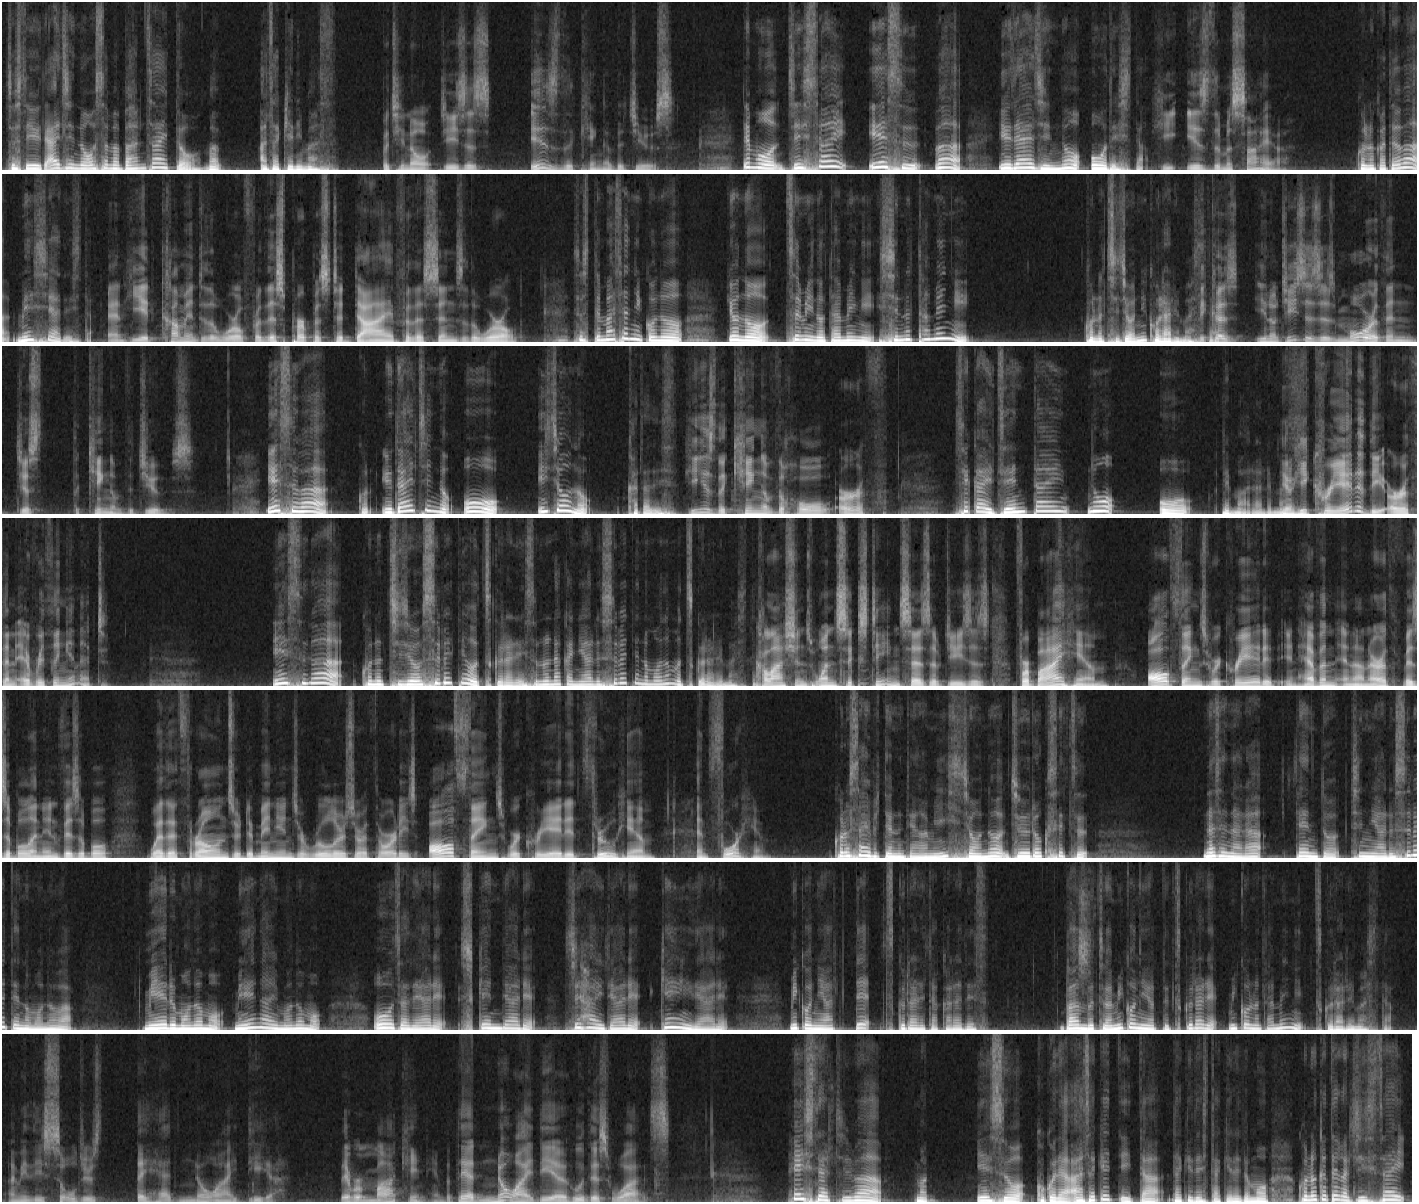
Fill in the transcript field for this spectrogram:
そしてユダヤ人の王様万歳と、まあ、あざけります But you know, Jesus is the King of the Jews. でも実際イエスはユダヤ人の王でした He is the Messiah. この方はメシアでした And he had come into the world for this purpose to die for the sins of the world. そしてまさにこの世の罪のために死ぬためにこの地上に来られました Because, you know, Jesus is more than just the King of the Jews. イエスはユダヤ人の王以上の方です He is the King of the whole earth. 世界全体の王でもあられま You know, す he created the earth and everything in it. イエスがこの地上すべてを作られその中にあるすべてのものも作られました Colossians 1:16 says of Jesus, "For by him all things were created in heaven and on earth, visible and invisible, whether thrones or dominions or rulers or authorities, all things were created through him and for him." コロサイ人の手紙1章の16節なぜなら天と地にあるすべてのものは見えるものも見えないものも王座であれ主権であれ支配であれ権威であれ巫女にあって作られたからです万物は巫女によって作られ巫女のために作られました I mean, these soldiers, they had no idea. They were mocking him, but they had no idea who this was. 兵士たちは、まあ、イエスをここであざけていただけでしたけれどもこの方が実際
